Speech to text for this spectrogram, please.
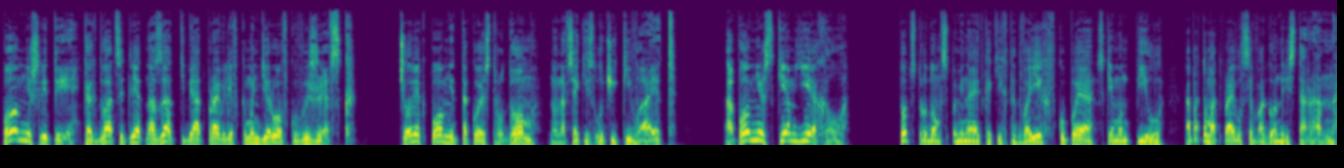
«Помнишь ли ты, как двадцать лет назад тебя отправили в командировку в Ижевск?» Человек помнит такое с трудом, но на всякий случай кивает. «А помнишь, с кем ехал?» Тот с трудом вспоминает каких-то двоих в купе, с кем он пил, а потом отправился в вагон-ресторан.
